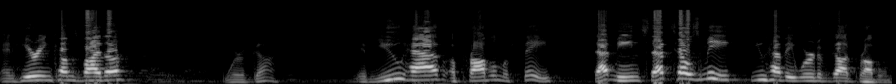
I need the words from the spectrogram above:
and hearing comes by the Word of God. If you have a problem of faith, that means, that tells me you have a Word of God problem.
